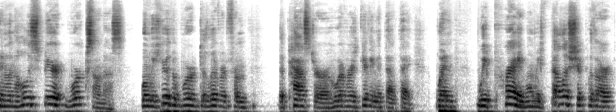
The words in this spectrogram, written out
And when the Holy Spirit works on us, when we hear the word delivered from the pastor or whoever is giving it that day, when we pray, when we fellowship with our,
